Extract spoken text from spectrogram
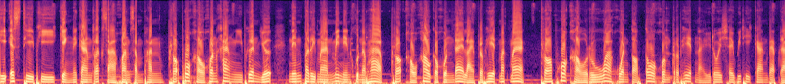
ESTP เก่งในการรักษาความสัมพันธ์ เพราะพวกเขาค่อนข้างมีเพื่อนเยอะ เน้นปริมาณไม่เน้นคุณภาพ เพราะเขาเข้ากับคนได้หลายประเภทมาก ๆ ราะพวกเขารู้ว่าควรตอบโต้คนประเภทไหนโดยใช้วิธีการแบบใด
